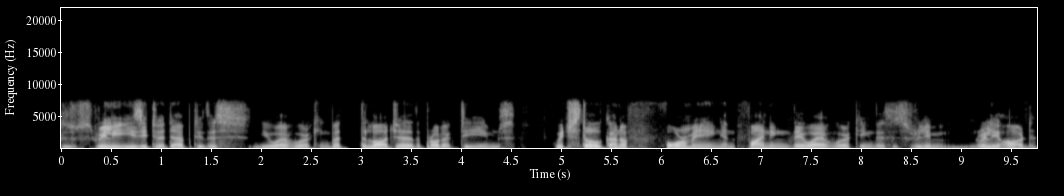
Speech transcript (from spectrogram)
Was really easy to adapt to this new way of working. But the larger the product teams, which still kind of forming and finding their way of working, this is really really hard.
